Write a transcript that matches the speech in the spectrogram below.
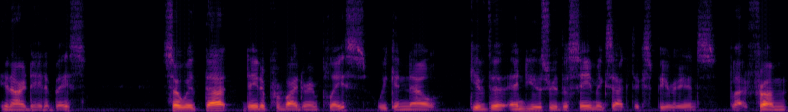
in our database. So with that data provider in place, we can now give the end user the same exact experience, but from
